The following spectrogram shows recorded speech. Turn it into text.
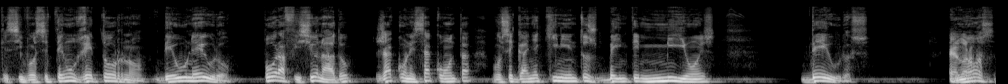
que se você tem um retorno de um euro por aficionado, já com essa conta, você ganha 520 milhões de euros. É, agora, Nós,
